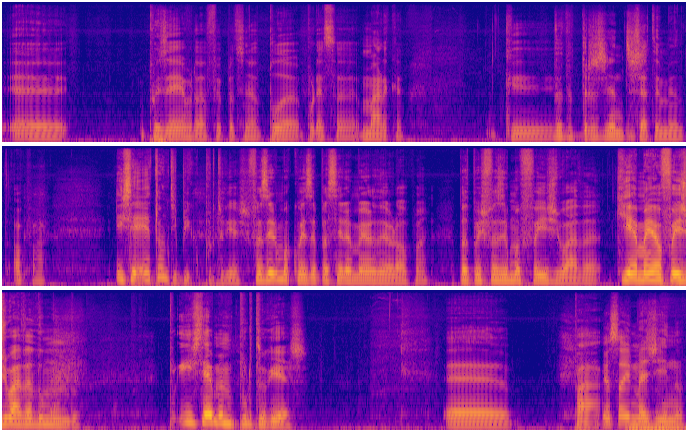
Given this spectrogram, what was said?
Uh, pois é, é verdade, foi patrocinado pela, por essa marca que. De detergentes. Exatamente. Opa. Isso é, é tão típico português. Fazer uma coisa para ser a maior da Europa, para depois fazer uma feijoada que é a maior feijoada do mundo. Isto é mesmo português. Uh, pá. Eu só imagino,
